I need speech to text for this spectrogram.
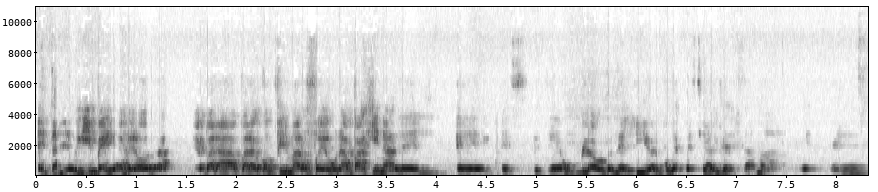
está en Wikipedia, pero otra para, para confirmar fue una página del, de, de- de un blog del Liverpool especial que se llama. este,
